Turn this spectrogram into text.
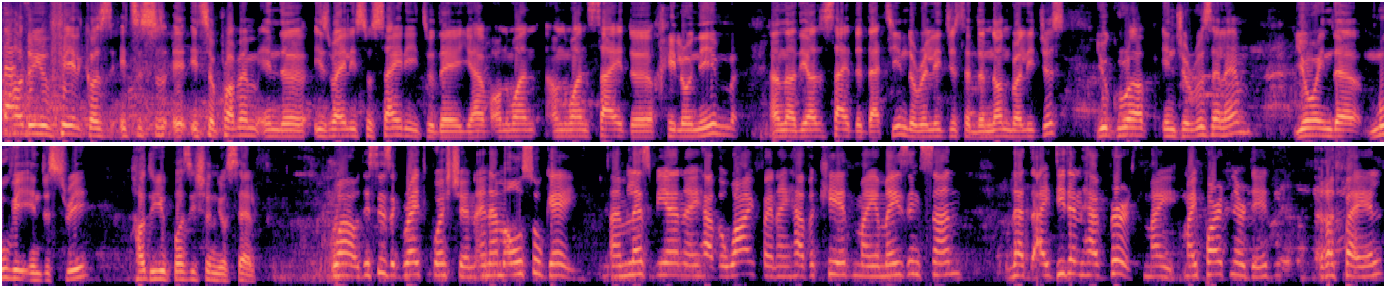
How do you feel? Because it's a it's a problem in the Israeli society today. You have on one on one side the Chilonim, and on the other side the Datim, the religious and the non-religious. You grew up in Jerusalem. You're in the movie industry. How do you position yourself? Wow, this is a great question. And I'm also gay. I'm lesbian. I have a wife and I have a kid, my amazing son, that I didn't have birth. My, my partner did, Rafael.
